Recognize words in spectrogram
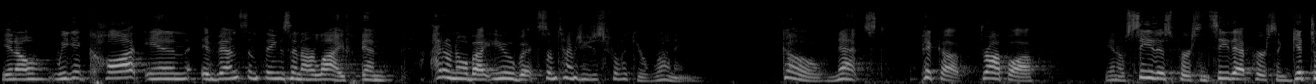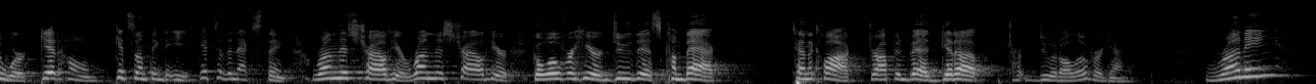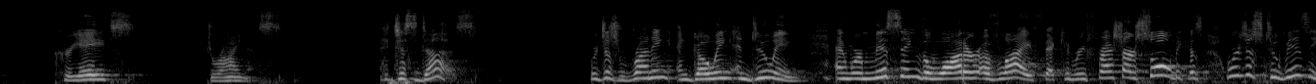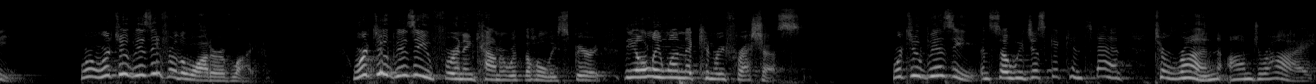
you know, we get caught in events and things in our life and I don't know about you, but sometimes you just feel like you're running. Go, next, pick up, drop off, you know, see this person, see that person, get to work, get home, get something to eat, get to the next thing. Run this child here, run this child here, go over here, do this, come back. 10 o'clock, drop in bed, get up, do it all over again. Running creates dryness. It just does. We're just running and going and doing. And we're missing the water of life that can refresh our soul because we're just too busy. We're, we're too busy for the water of life. We're too busy for an encounter with the Holy Spirit, the only one that can refresh us. We're too busy, and so we just get content to run on dry.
